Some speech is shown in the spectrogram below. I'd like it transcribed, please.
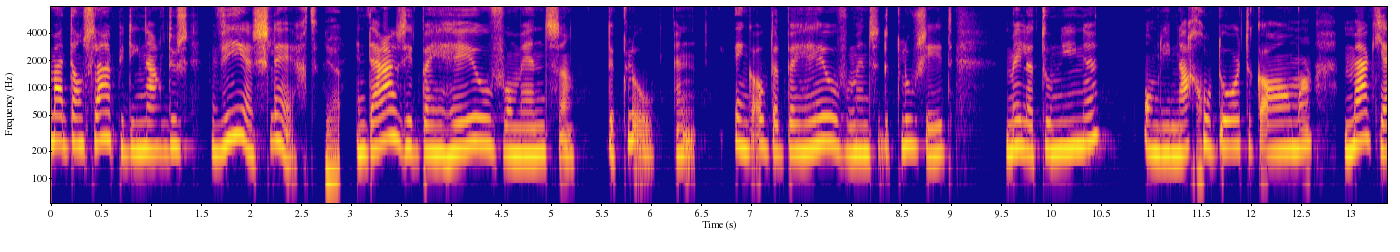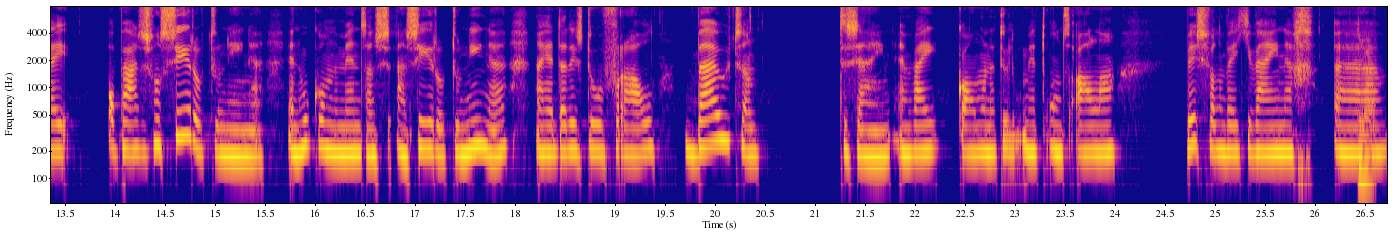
Maar dan slaap je die nacht dus weer slecht. Ja. En daar zit bij heel veel mensen de clue. En denk ook dat bij heel veel mensen de clue zit. Melatonine, om die nacht goed door te komen, maak jij op basis van serotonine. En hoe komt de mens aan, aan serotonine? Nou ja, dat is door vooral buiten te zijn. En wij komen natuurlijk met ons allen best wel een beetje weinig eh, Ja.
